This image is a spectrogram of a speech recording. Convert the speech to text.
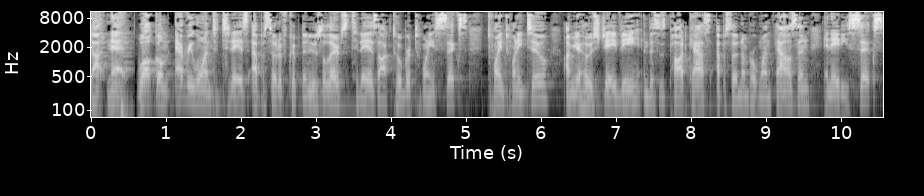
alerts.net. Welcome everyone to today's episode of Crypto News Alerts. Today is October 26, 2022. I'm your host JV and this is podcast episode number 1086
